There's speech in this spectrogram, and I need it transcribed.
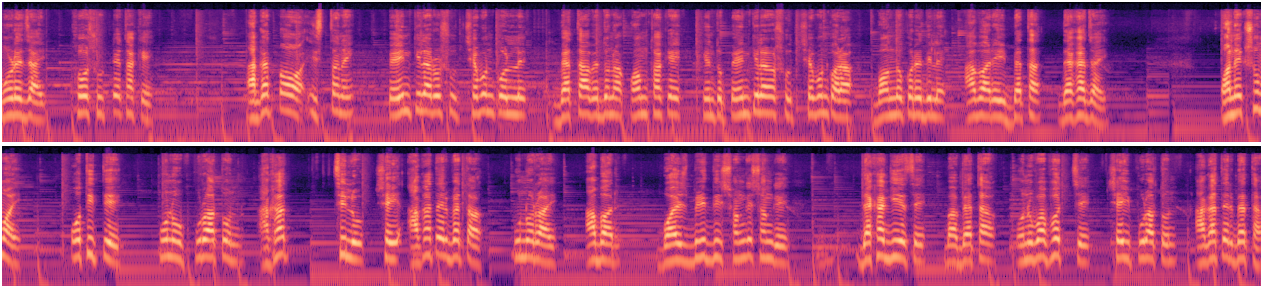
মরে যায় ফোস উঠতে থাকে। আঘাত পাওয়া স্থানে পেইন কিলার ওষুধ সেবন করলে ব্যথা বেদনা কম থাকে, কিন্তু পেইন কিলার ওষুধ সেবন করা বন্ধ করে দিলে আবার এই ব্যথা দেখা যায়। অনেক সময় অতীতে কোনো পুরাতন আঘাত ছিল, সেই আঘাতের ব্যথা পুনরায় আবার বয়স বৃদ্ধির সঙ্গে সঙ্গে দেখা গিয়েছে বা ব্যথা অনুভব হচ্ছে, সেই পুরাতন আঘাতের ব্যথা।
